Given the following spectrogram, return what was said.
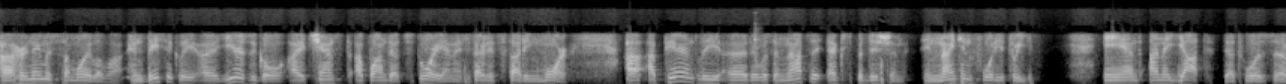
Uh, her name is Samoilova, and basically uh, years ago I chanced upon that story and I started studying more. Uh, apparently, there was a Nazi expedition in 1943 and on a yacht that was uh,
